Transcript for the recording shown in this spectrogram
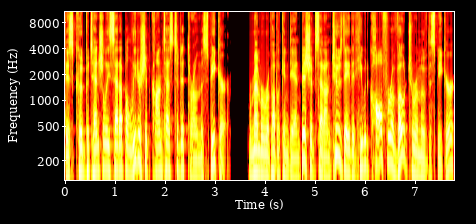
This could potentially set up a leadership contest to dethrone the Speaker. Remember, Republican Dan Bishop said on Tuesday that he would call for a vote to remove the Speaker,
